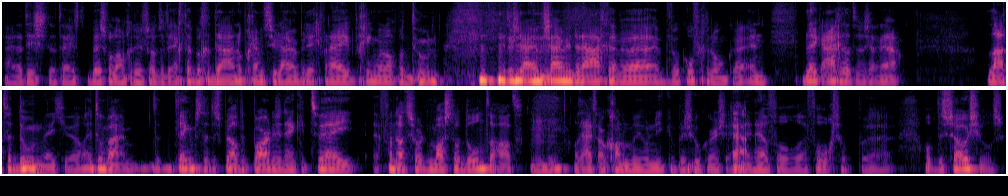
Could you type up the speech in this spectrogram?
Ja, dat, is, dat heeft best wel lang geduurd voordat we het echt hebben gedaan. Op een gegeven moment stuurde hij een bericht van, hey, gingen we nog wat doen? en toen zijn, zijn we in Den Haag, hebben we, hebben we koffie gedronken. En bleek eigenlijk dat we zeiden, ja, laten doen, weet je wel. En toen waren, dat betekent dus dat de Speld Partners in één keer twee van dat soort mastodonten had. Mhm. Want hij heeft ook gewoon een miljoen unieke bezoekers en, Ja. en heel veel eh, volgers op, eh, op de socials.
